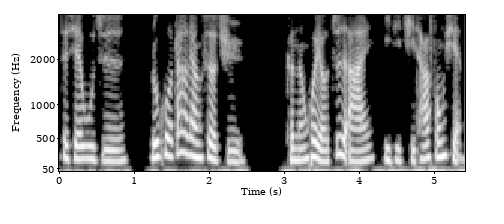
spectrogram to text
这些物质，如果大量摄取，可能会有致癌以及其他风险。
